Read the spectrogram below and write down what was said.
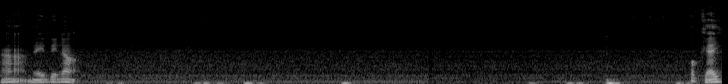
ah maybe not okay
